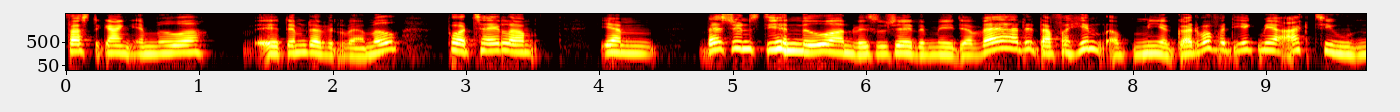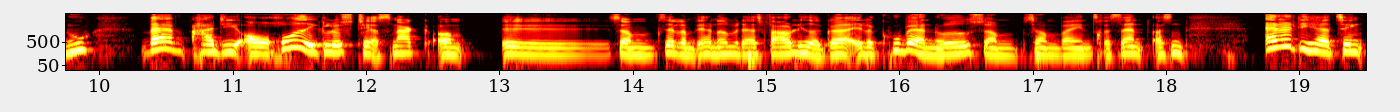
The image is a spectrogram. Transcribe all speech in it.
første gang jeg møder øh, dem, der vil være med, på at tale om, jamen, hvad synes de er nederen ved sociale medier? Hvad er det, der forhindrer dem i at gøre det? Hvorfor er de ikke mere aktive nu? Hvad har de overhovedet ikke lyst til at snakke om, øh, som, selvom det har noget med deres faglighed at gøre, eller kunne være noget, som, som var interessant? Og sådan, alle de her ting.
